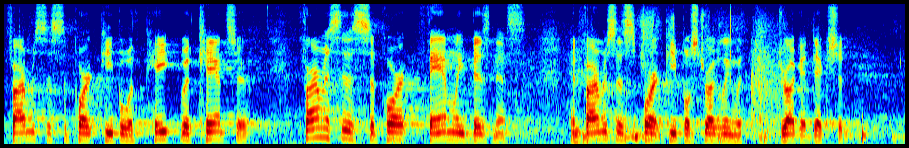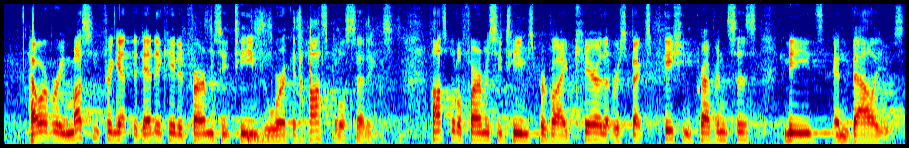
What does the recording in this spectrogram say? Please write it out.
Pharmacists support people with, with cancer. Pharmacists support family business. And pharmacists support people struggling with drug addiction. However, we mustn't forget the dedicated pharmacy team who work in hospital settings. Hospital pharmacy teams provide care that respects patient preferences, needs, and values.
